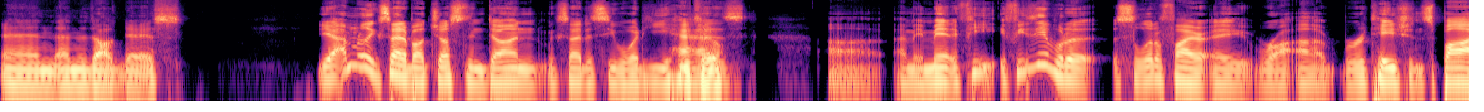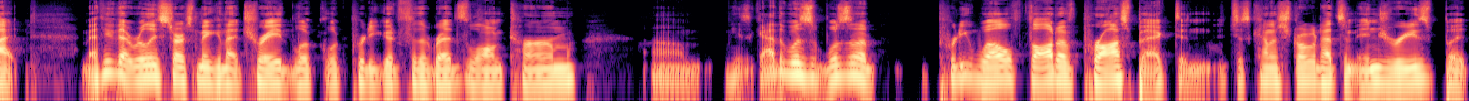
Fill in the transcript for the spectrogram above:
and and the dog days. Yeah, I'm really excited about Justin Dunn. I'm excited to see what he has. Uh, I mean, man, if he if he's able to solidify a uh, rotation spot, I, mean, I think that really starts making that trade look look pretty good for the Reds long term. Um, he's a guy that was was a pretty well thought of prospect and just kind of struggled, had some injuries, but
